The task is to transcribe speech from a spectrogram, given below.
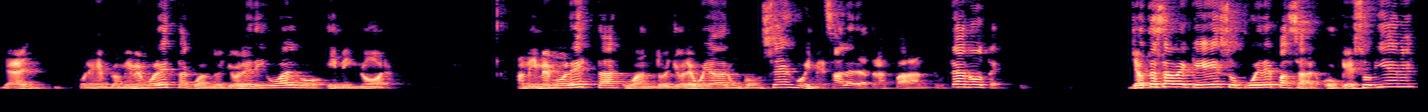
¿ya? por ejemplo, a mí me molesta cuando yo le digo algo y me ignora. A mí me molesta cuando yo le voy a dar un consejo y me sale de atrás para adelante. Usted anote. Ya usted sabe que eso puede pasar o que eso viene.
